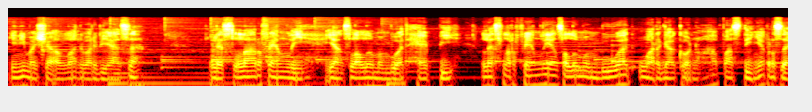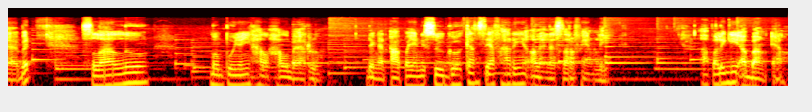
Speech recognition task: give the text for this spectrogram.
ini Masya Allah luar biasa. Leslar family yang selalu membuat happy. Leslar family yang selalu membuat warga Konoha pastinya persahabat Selalu mempunyai hal-hal baru Dengan apa yang disuguhkan setiap harinya oleh Leslar family. Apalagi Abang L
